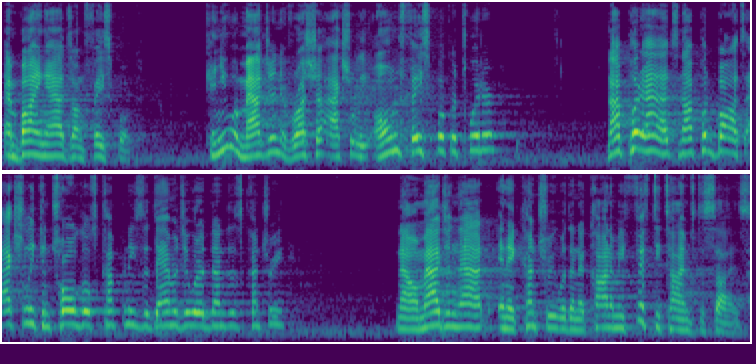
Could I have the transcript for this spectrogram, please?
and buying ads on Facebook. Can you imagine if Russia actually owned Facebook or Twitter? Not put ads, not put bots, actually controlled those companies, the damage it would have done to this country? Now imagine that in a country with an economy 50 times the size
